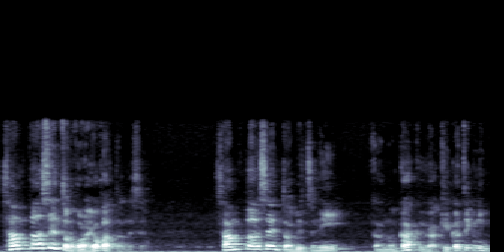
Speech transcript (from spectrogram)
3%の頃は良かったんですよ。3%は別にあの額が結果的に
